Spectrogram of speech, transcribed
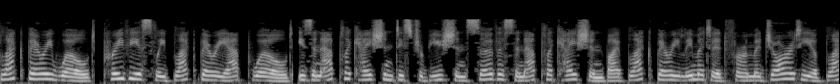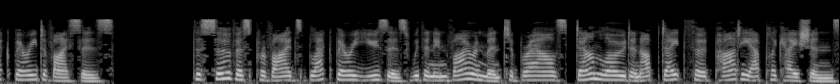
BlackBerry World previously BlackBerry App World is an application distribution service and application by BlackBerry Limited for a majority of BlackBerry devices. The service provides BlackBerry users with an environment to browse, download and update third-party applications.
